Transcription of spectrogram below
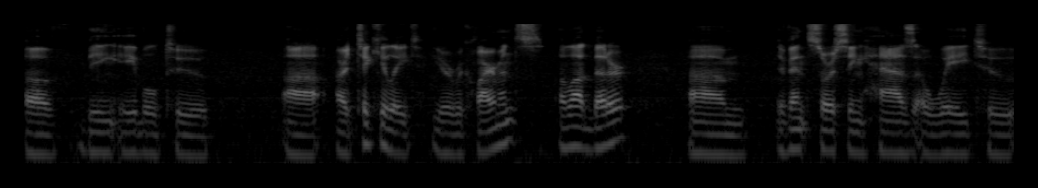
of being able to uh, articulate your requirements a lot better. Um, event sourcing has a way to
